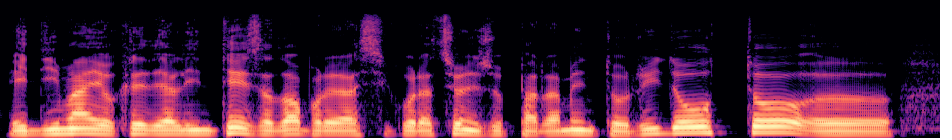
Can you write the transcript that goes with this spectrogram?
e Di Maio crede all'intesa dopo le rassicurazioni sul Parlamento ridotto. Eh,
